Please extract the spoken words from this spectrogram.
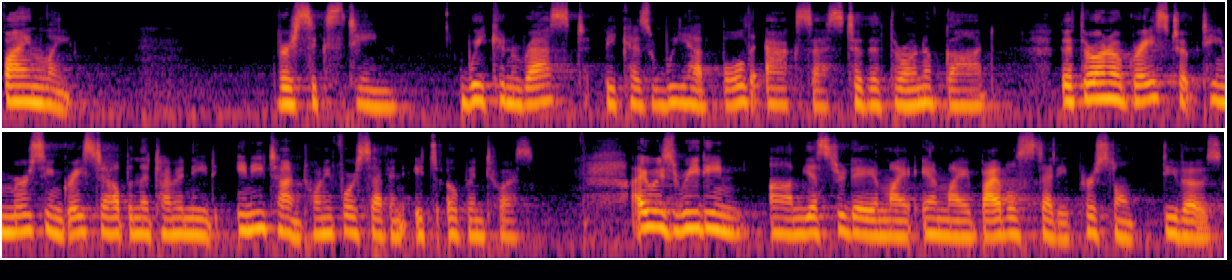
Finally, verse 16 we can rest because we have bold access to the throne of God, the throne of grace to obtain mercy and grace to help in the time of need. Anytime, 24 7, it's open to us. I was reading um, yesterday in my, in my Bible study, personal devos,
